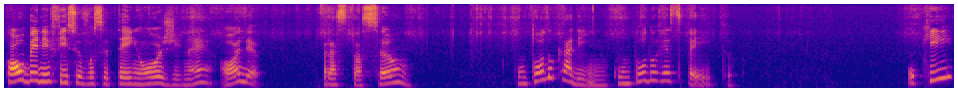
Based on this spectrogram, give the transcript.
Qual o benefício você tem hoje, né? Olha para a situação com todo carinho, com todo respeito. O que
